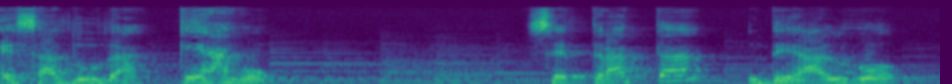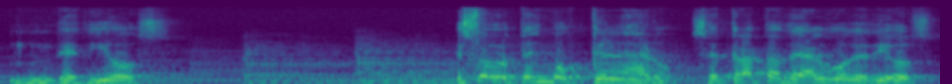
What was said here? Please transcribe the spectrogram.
esa duda, ¿qué hago? Se trata de algo de Dios. Eso lo tengo claro, se trata de algo de Dios.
